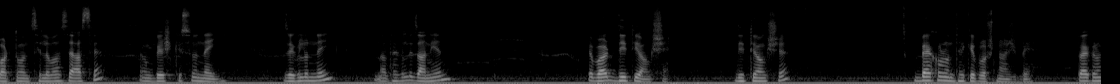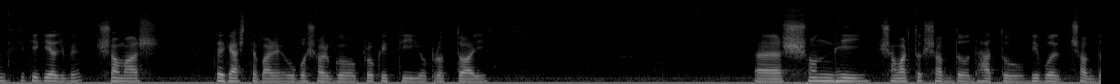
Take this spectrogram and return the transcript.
বর্তমান সিলেবাসে আছে এবং বেশ কিছু নেই। যেগুলো নেই, না থাকলে জানিয়েন। এবার দ্বিতীয় অংশে। দ্বিতীয় অংশে ব্যাকরণ থেকে প্রশ্ন আসবে। ব্যাকরণ থেকে কী কী আসবে? সমাস থেকে আসতে পারে উপসর্গ, প্রকৃতি ও প্রত্যয়। সন্ধি, সমার্থক শব্দ, ধাতু, বিপরীত শব্দ,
